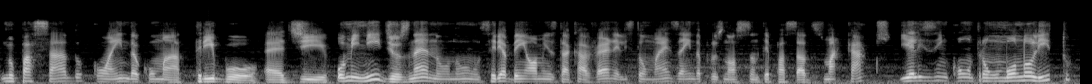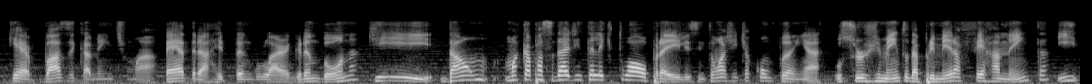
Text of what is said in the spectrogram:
no passado, com ainda com uma tribo é, de hominídeos, né? Não, não seria bem homens da caverna, eles estão mais ainda para os nossos antepassados macacos. E eles encontram um monolito, que é basicamente uma pedra retangular grandona, que dá um, uma capacidade intelectual para eles. Então a gente acompanha o surgimento da primeira ferramenta e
